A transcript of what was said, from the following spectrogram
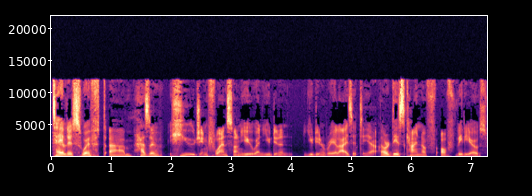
Taylor Swift um, has a huge influence on you, and you didn't you didn't realize it, Yeah. or this kind of of videos.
